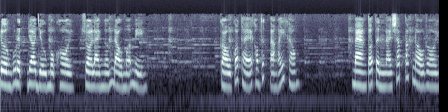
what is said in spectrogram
Đường vũ địch do dự một hồi rồi lại ngẩng đầu mở miệng. Cậu có thể không thích bạn ấy không? Màn tỏ tình lại sắp bắt đầu rồi,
